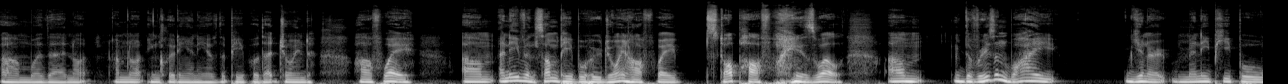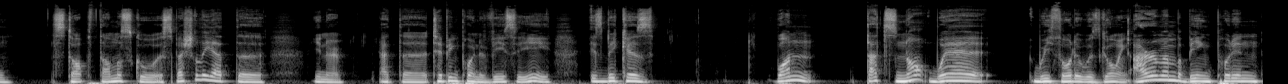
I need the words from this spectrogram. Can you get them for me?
um, were there, not I'm not including any of the people that joined halfway, um, and even some people who join halfway stop halfway as well. Um, the reason why you know many people stop Tamil school, especially at the you know at the tipping point of VCE, is because one that's not where we thought it was going. I remember being put in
